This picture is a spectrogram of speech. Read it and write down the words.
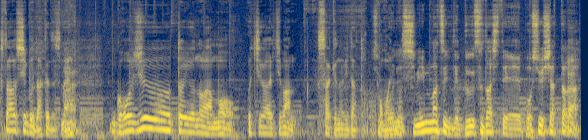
2支部だけですね、はい。50というのはもううちが一番先乗りだと思います。市民祭りでブース出して募集しちゃったら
